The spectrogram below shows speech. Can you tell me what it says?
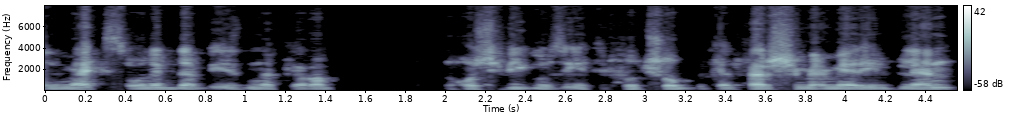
ال Max ونبدأ بإذنك يا رب نخش في جزئية ال Photoshop كالفرش معماري ال plan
